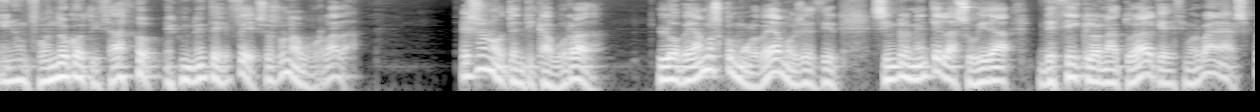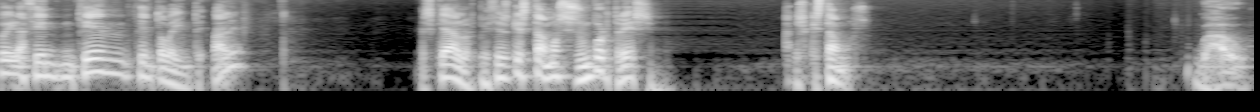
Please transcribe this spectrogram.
En un fondo cotizado, en un ETF, eso es una burrada. Es una auténtica burrada. Lo veamos como lo veamos, es decir, simplemente la subida de ciclo natural que decimos, bueno, se puede ir a 100, 100 120, ¿vale? Es que a los precios que estamos es un por tres. A los que estamos. ¡Wow!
